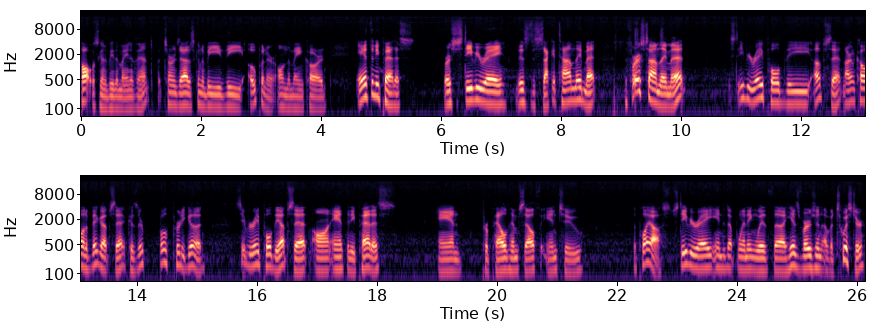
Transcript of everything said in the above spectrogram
thought was going to be the main event, but turns out it's going to be the opener on the main card. Anthony Pettis versus Stevie Ray. This is the second time they met. The first time they met, Stevie Ray pulled the upset. Not going to call it a big upset because they're both pretty good. Stevie Ray pulled the upset on Anthony Pettis and propelled himself into the playoffs. Stevie Ray ended up winning with uh, his version of a twister,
